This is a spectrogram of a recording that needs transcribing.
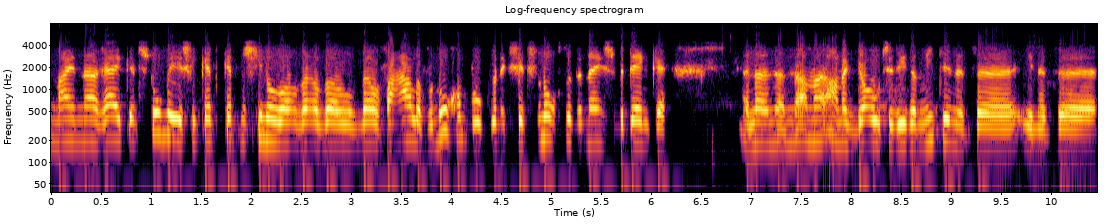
mijn rijk, het stomme is, ik heb, ik heb misschien nog wel, wel, wel, verhalen voor nog een boek, want ik zit vanochtend ineens te bedenken. Een, een, een, anekdote die dan niet in het, in het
